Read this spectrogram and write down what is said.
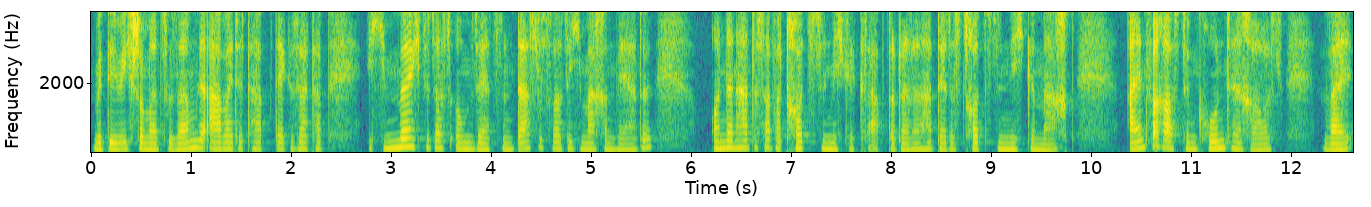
mit dem ich schon mal zusammengearbeitet habe, der gesagt hat, ich möchte das umsetzen, das ist, was ich machen werde. Und dann hat es aber trotzdem nicht geklappt oder dann hat er das trotzdem nicht gemacht. Einfach aus dem Grund heraus, weil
